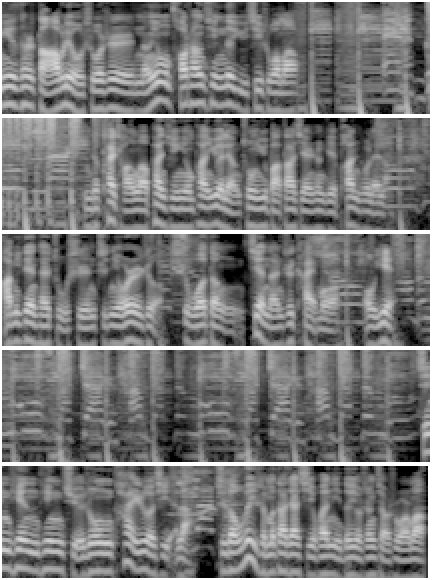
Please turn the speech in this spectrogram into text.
！Mr. W 说是能用曹长青的语气说吗？你这太长了，盼星星盼月亮，终于把大先生给盼出来了。阿密电台主持人之牛二者，是我等剑南之楷模。哦耶！今天听雪中太热血了，知道为什么大家喜欢你的有声小说吗？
